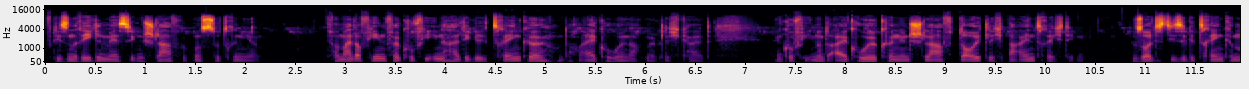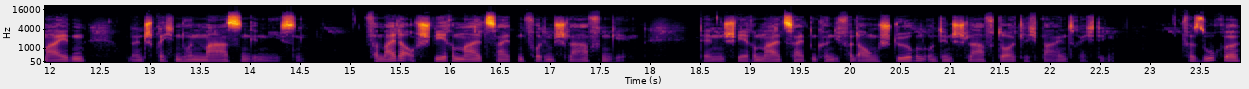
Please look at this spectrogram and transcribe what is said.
auf diesen regelmäßigen Schlafrhythmus zu trainieren. Vermeide auf jeden Fall koffeinhaltige Getränke und auch Alkohol nach Möglichkeit. Denn Koffein und Alkohol können den Schlaf deutlich beeinträchtigen. Du solltest diese Getränke meiden und entsprechend nur in Maßen genießen. Vermeide auch schwere Mahlzeiten vor dem Schlafengehen. Denn schwere Mahlzeiten können die Verdauung stören und den Schlaf deutlich beeinträchtigen. Versuche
